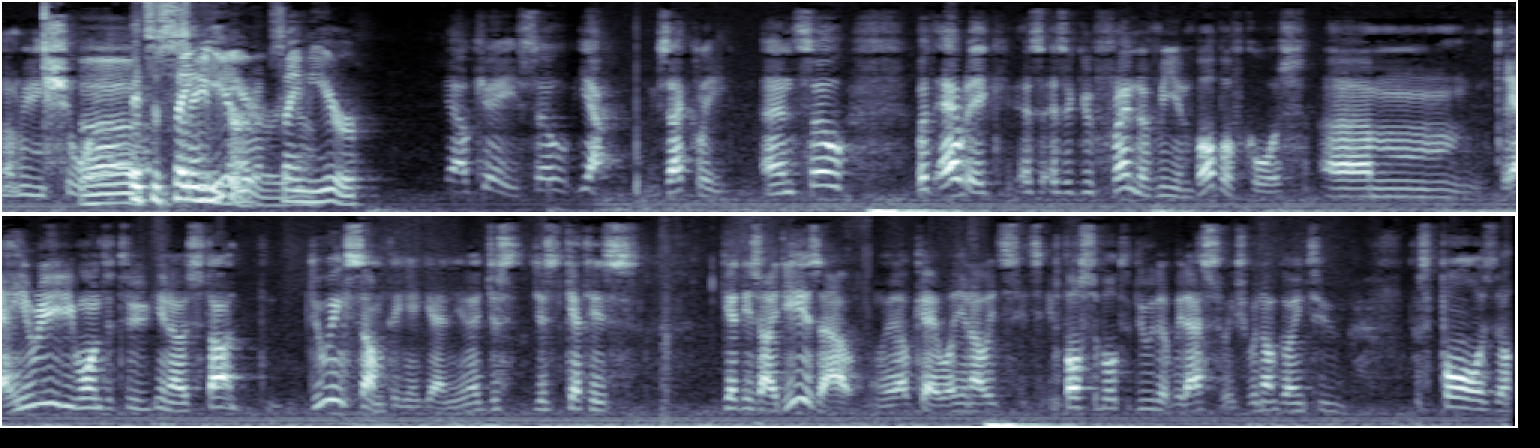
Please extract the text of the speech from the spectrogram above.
Not really sure. Uh, It's the same, Same year. year, Same yeah. year. Yeah, okay, so yeah, exactly. And so, but Eric, as, as a good friend of me and Bob, of course, um, yeah, he really wanted to, you know, start doing something again. You know, just just get his get his ideas out. Okay, well, you know, it's it's impossible to do that with Asphyx. We're not going to, because Paul is the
